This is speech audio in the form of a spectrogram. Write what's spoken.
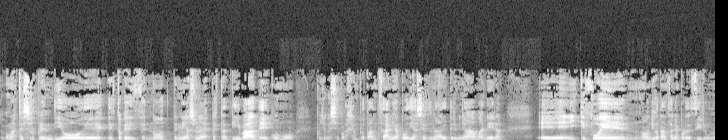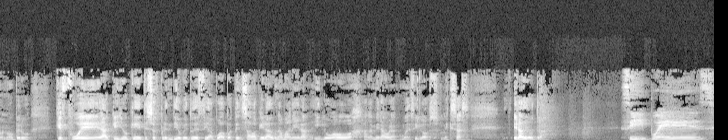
que más te sorprendió de esto que dices, no? Tenías una expectativa de cómo, pues yo qué sé, por ejemplo, Tanzania podía ser de una determinada manera. Eh, ¿Y qué fue, no digo Tanzania por decir uno, ¿no? Pero ¿qué fue aquello que te sorprendió, que tú decías, pues pensaba que era de una manera y luego a la mera hora, como decir los mexas, era de otra? Sí, pues,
